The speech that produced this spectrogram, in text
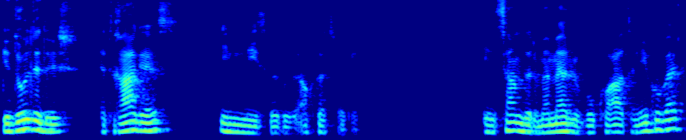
gedulde dich, ertrage es, innis beguzeret, auch das vergeht. İnsandır memerre vukuatı nikubet,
